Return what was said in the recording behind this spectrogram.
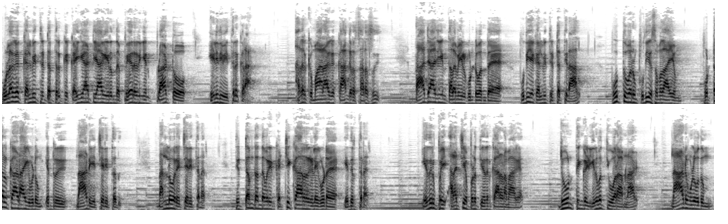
உலக கல்வி திட்டத்திற்கு கைகாட்டியாக இருந்த பேரறிஞன் பிளாட்டோ எழுதி வைத்திருக்கிறான். அதற்கு மாறாக காங்கிரஸ் அரசு ராஜாஜியின் தலைமையில் கொண்டு வந்த புதிய கல்வி திட்டத்தினால் பூத்து வரும் புதிய சமுதாயம் பொட்டல் காடாகிவிடும் என்று நாடு எச்சரித்தது. நல்லோர் எச்சரித்தனர். திட்டம் தந்தவரின் கட்சிக்காரர்களை கூட எதிர்த்தனர். எதிர்ப்பை அலட்சியப்படுத்தியதன் காரணமாக ஜூன் திங்கள் இருபத்தி ஓராம் நாள் நாடு முழுவதும்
